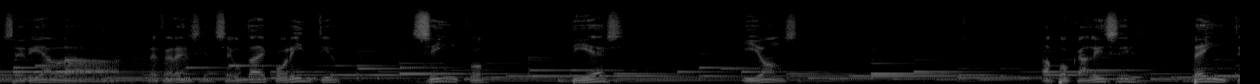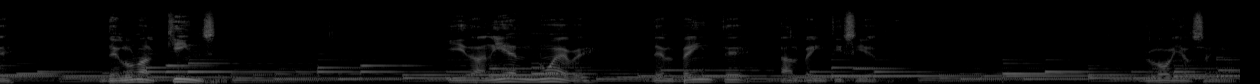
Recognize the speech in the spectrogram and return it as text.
serían la referencia. Segunda de Corintios 5, 10 y 11. Apocalipsis 20 del 1 al 15 y Daniel 9 del 20 al 27. Gloria al Señor.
